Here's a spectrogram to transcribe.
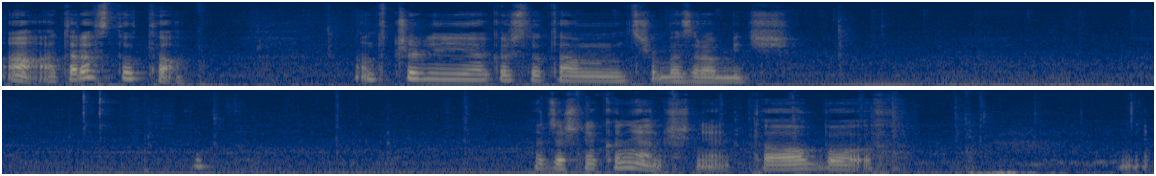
A, a teraz to to. No to czyli jakoś to tam trzeba zrobić. Chociaż niekoniecznie to, bo... Nie.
